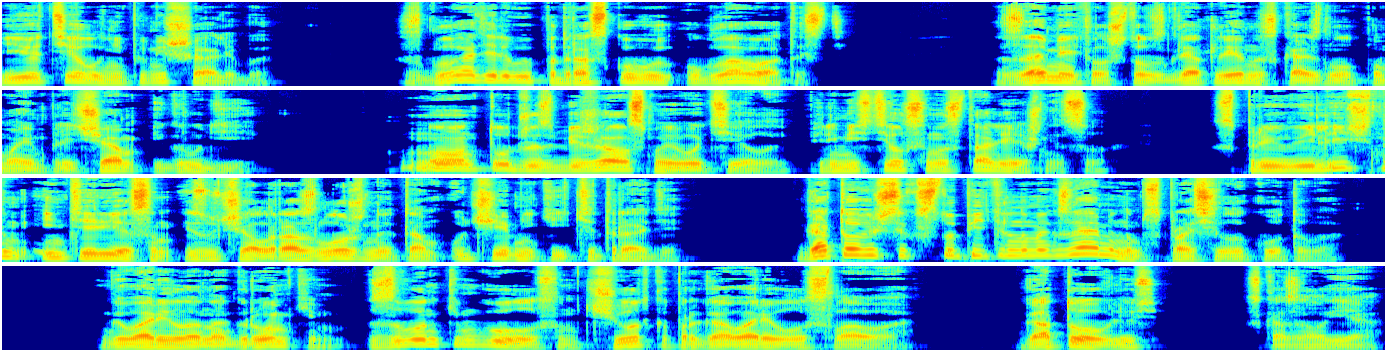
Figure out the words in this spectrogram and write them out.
ее телу не помешали бы. Сгладили бы подростковую угловатость. Заметил, что взгляд Лены скользнул по моим плечам и груди. Но он тут же сбежал с моего тела, переместился на столешницу. С преувеличенным интересом изучал разложенные там учебники и тетради. «Готовишься к вступительным экзаменам?» – спросила Котова. Говорила она громким, звонким голосом, четко проговаривала слова. «Готовлюсь», — сказал я.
